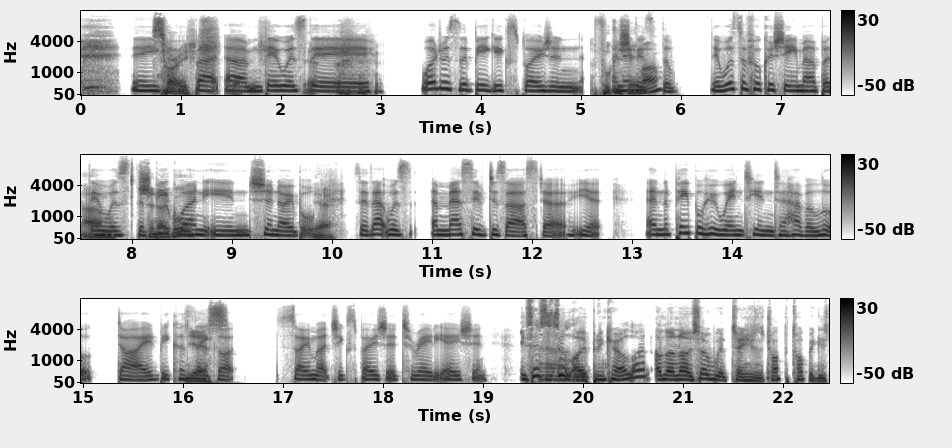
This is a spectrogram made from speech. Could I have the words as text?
there you Sorry. go. But Yeah. um, there was Yeah. the what was the big explosion? Fukushima. the there was the Fukushima, but there Um, was the big one in Chernobyl. Yeah. So that was a massive disaster. Yeah. And the people who went in to have a look died because Yes. they got so much exposure to radiation. Is that still Um, open, Caroline? Oh no, no. So we're changing the top- topic. Is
